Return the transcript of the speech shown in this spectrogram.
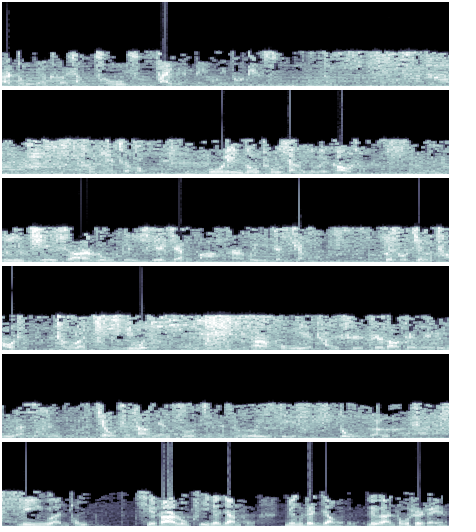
而杜元和尚从此再也没回普天寺。数年之后，武林中出现了一位高手，以七十二路辟邪剑法而威震江湖，最后进了朝廷，成了锦衣卫。而红叶禅师知道这位林远图就是当年自己的得意弟子杜元和尚。林远图，七十二路辟邪剑谱名震江湖。林远图是谁呢？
